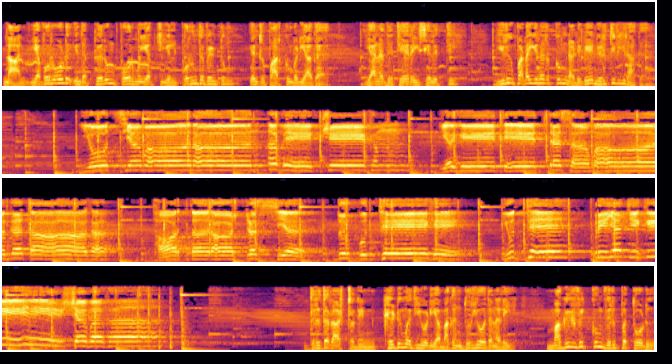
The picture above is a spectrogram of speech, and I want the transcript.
நான் எவரோடு இந்த பெரும் போர் முயற்சியில் பொருந்த வேண்டும் என்று பார்க்கும்படியாக எனது தேரை செலுத்தி இரு படையினருக்கும் நடுவே நிறுத்துவீராக योत्स्यमानान् अवेक्षेऽहम् ययेतेऽत्र समागताः धार्तराष्ट्रस्य दुर्बुद्धेः युद्धे प्रियचिकीर्षवः திருதராஷ்டிரனின் கெடுமதியுடைய மகன் துரியோதனனை மகிழ்விக்கும் விருப்பத்தோடு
